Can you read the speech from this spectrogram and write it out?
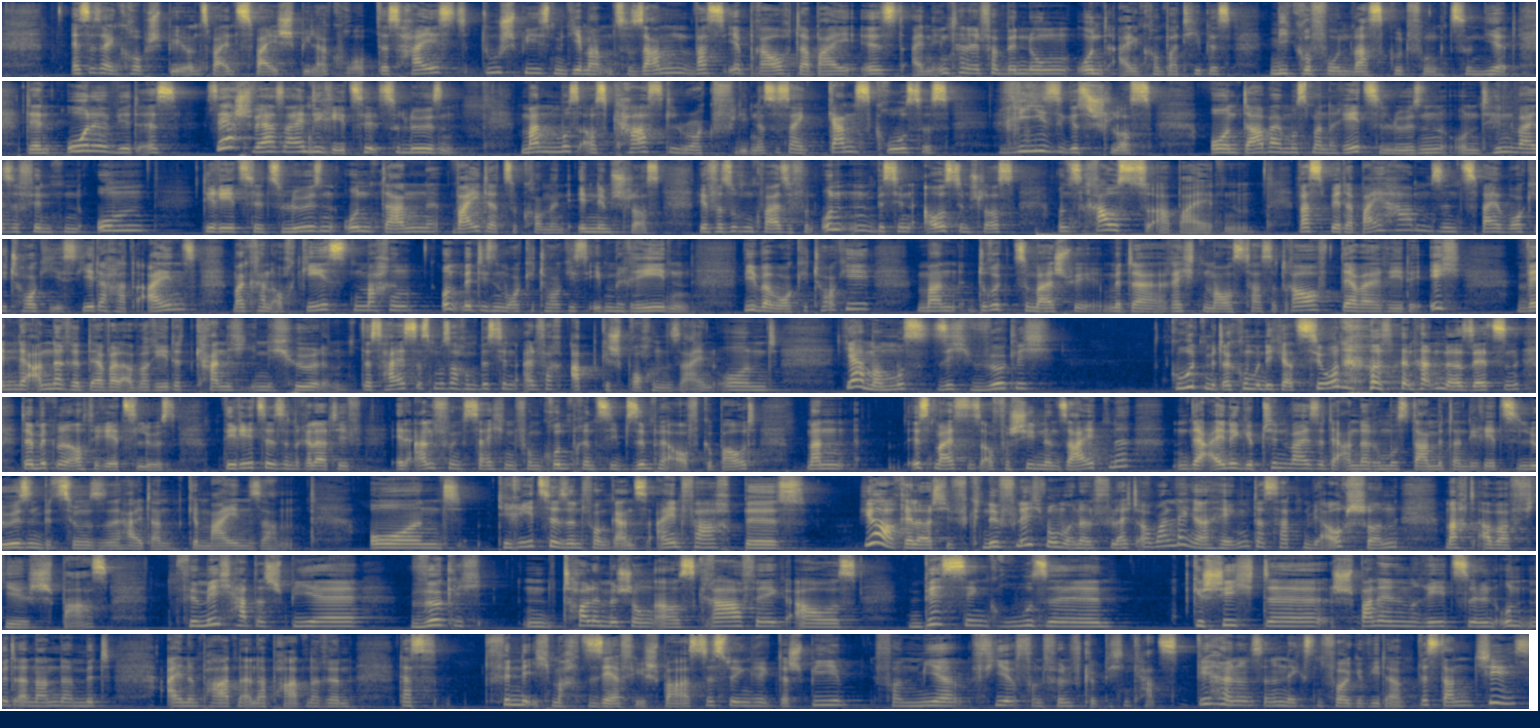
Es ist ein Koop-Spiel und zwar ein Zweispieler-Koop. Das heißt, du spielst mit jemandem zusammen. Was ihr braucht dabei ist eine Internetverbindung und ein kompatibles Mikrofon, was gut funktioniert. Denn ohne wird es sehr schwer sein, die Rätsel zu lösen. Man muss aus Castle Rock fliehen. Das ist ein ganz großes, riesiges Schloss. Und dabei muss man Rätsel lösen und Hinweise finden, um die Rätsel zu lösen und dann weiterzukommen in dem Schloss. Wir versuchen quasi von unten ein bisschen aus dem Schloss uns rauszuarbeiten. Was wir dabei haben, sind zwei Walkie-Talkies. Jeder hat eins. Man kann auch Gesten machen und mit diesen Walkie-Talkies eben reden. Wie bei Walkie-Talkie. Man drückt zum Beispiel mit der rechten Maustaste drauf. Derweil rede ich. Wenn der andere derweil aber redet, kann ich ihn nicht hören. Das heißt, es muss auch ein bisschen einfach abgesprochen sein. Und ja, man muss sich wirklich gut mit der Kommunikation auseinandersetzen, damit man auch die Rätsel löst. Die Rätsel sind relativ in Anführungszeichen vom Grundprinzip simpel aufgebaut. Man ist meistens auf verschiedenen Seiten. Der eine gibt Hinweise, der andere muss damit dann die Rätsel lösen, beziehungsweise halt dann gemeinsam. Und die Rätsel sind von ganz einfach bis ja, relativ knifflig, wo man dann vielleicht auch mal länger hängt. Das hatten wir auch schon, macht aber viel Spaß. Für mich hat das Spiel wirklich eine tolle Mischung aus Grafik, aus bisschen Grusel, Geschichte, spannenden Rätseln und miteinander mit einem Partner, einer Partnerin. Das finde ich macht sehr viel Spaß. Deswegen kriegt das Spiel von mir vier von fünf glücklichen Katzen. Wir hören uns in der nächsten Folge wieder. Bis dann. Tschüss.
